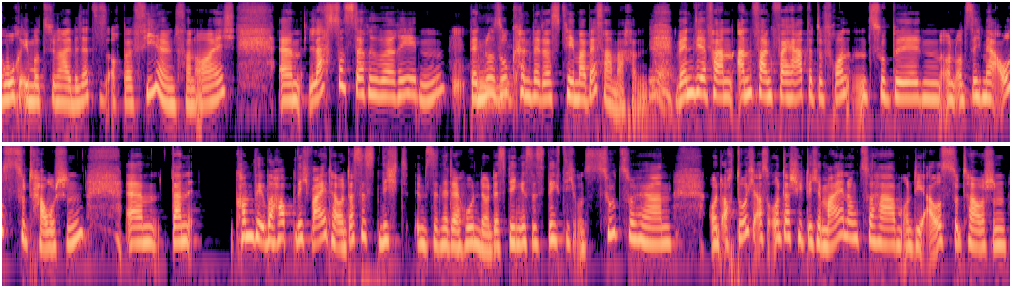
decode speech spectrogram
hoch emotional besetzt ist, auch bei vielen von euch. Ähm, lasst uns darüber reden, denn nur so mhm. können wir das Thema besser machen. Ja. Wenn wir von anfangen, verhärtete Fronten zu bilden und uns nicht mehr auszutauschen, ähm, dann kommen wir überhaupt nicht weiter. Und das ist nicht im Sinne der Hunde. Und deswegen ist es wichtig, uns zuzuhören und auch durchaus unterschiedliche Meinungen zu haben und die auszutauschen.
